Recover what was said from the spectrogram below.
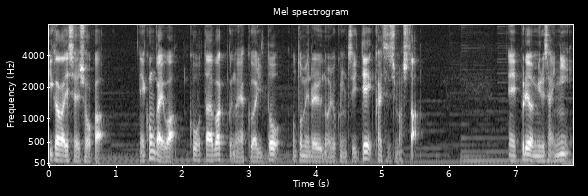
いかがでしたでしょうか？今回はクォーターバックの役割と求められる能力について解説しました。プレーを見る際に、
